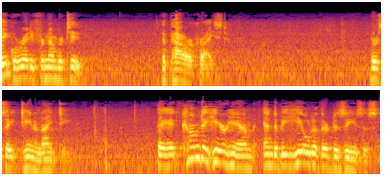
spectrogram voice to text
Think we're ready for number two the power of Christ. Verse 18 and 19. They had come to hear him and to be healed of their diseases.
